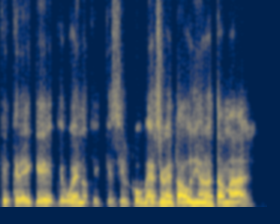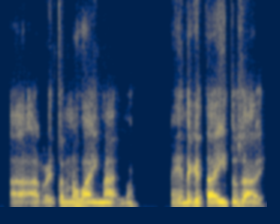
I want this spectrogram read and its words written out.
que cree que, que bueno, que, que, si el comercio en Estados Unidos no está mal, al resto no nos va a ir mal, ¿no? Hay gente que está ahí, tú sabes,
